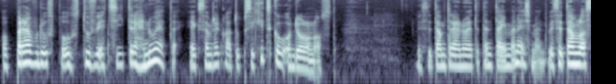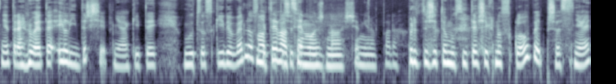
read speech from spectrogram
opravdu spoustu věcí trénujete. Jak jsem řekla, tu psychickou odolnost. Vy si tam trénujete ten time management. Vy si tam vlastně trénujete i leadership, nějaký ty vůdcovský dovednosti. Motivaci to, možná, ještě mě napadá. Protože to musíte všechno skloubit přesně.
